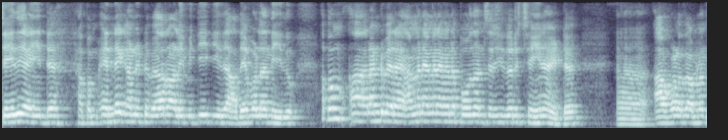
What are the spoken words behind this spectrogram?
ചെയ്ത് കഴിഞ്ഞിട്ട് അപ്പം എന്നെ കണ്ടിട്ട് വേറൊരാൾ ഇമിറ്റേറ്റ് ചെയ്ത് അതേപോലെ തന്നെ ചെയ്തു. അപ്പം രണ്ടുപേരെ അങ്ങനെ അങ്ങനെ അങ്ങനെ പോകുന്നതനുസരിച്ച് ഇതൊരു ചെയിനായിട്ട് ആഗോളതാപനം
